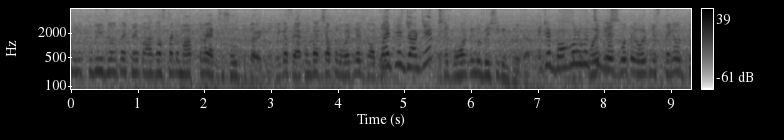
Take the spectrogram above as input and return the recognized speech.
কিন্তু খুবই রিজনেবল প্রাইস থাকে। পার গজ থাকে মাত্র একশো সত্তর টাকা কিলো ঠিক আছে? এখন থাকছে আপনার ওয়েটলেস জর্জেট ওয়েটলেস জর্জেট এটা বহর কিন্তু বেশি কিন্তু এটা। এটা বহর হচ্ছে ওয়েটলেস বলতে ওয়েটলেস থেকেও একটু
